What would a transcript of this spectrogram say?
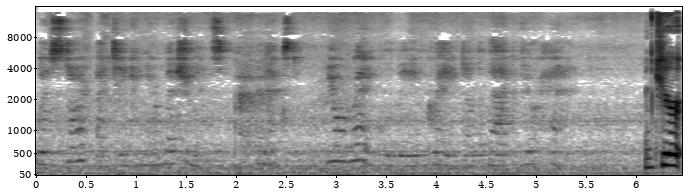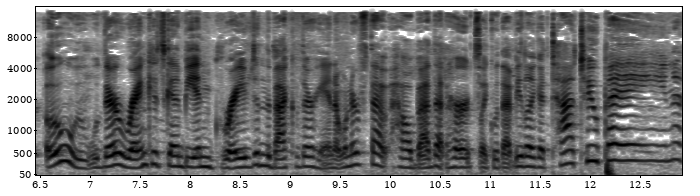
We'll start by taking your measurements. Next, your rank will be engraved on the back of your hand. Your oh, their rank is going to be engraved in the back of their hand. I wonder if that how bad that hurts. Like, would that be like a tattoo pain?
